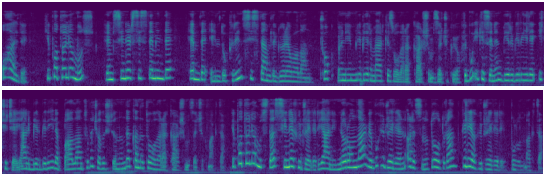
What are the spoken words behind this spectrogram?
O halde hipotalamus hem sinir sisteminde hem de endokrin sistemde görev alan çok önemli bir merkez olarak karşımıza çıkıyor. Bu ikisinin birbiriyle iç içe yani birbiriyle bağlantılı çalıştığının da kanıtı olarak karşımıza çıkmakta. Hipotalamusta sinir hücreleri yani nöronlar ve bu hücrelerin arasını dolduran glia hücreleri bulunmakta.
